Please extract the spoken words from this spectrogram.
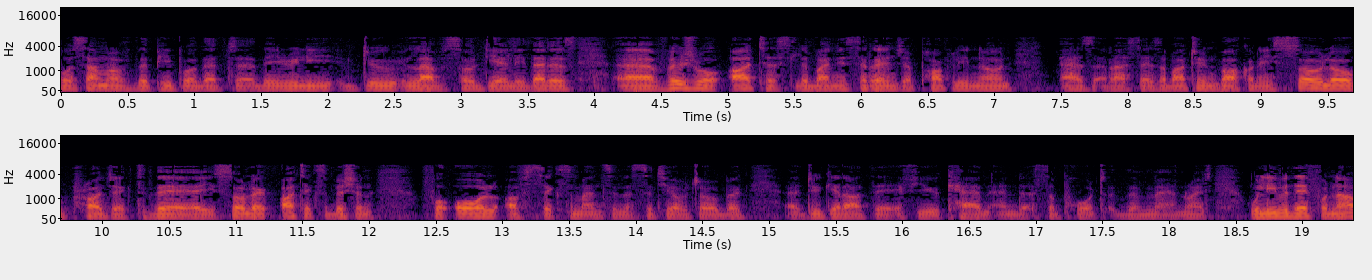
for some of the people that uh, they really do love so dearly. That is uh, visual artist Lebani Sirenje, popularly known as Rasta, is about to embark on a solo project there, a solo art exhibition for all of six months in the city of Joburg. Uh, do get out there if you can and support the man, right? We'll leave it there for now.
